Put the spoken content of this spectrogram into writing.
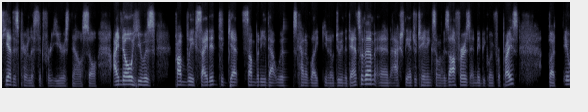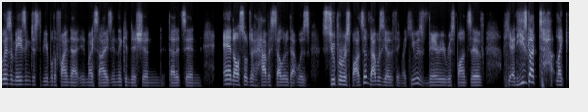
he had this pair listed for years now. So i know he was probably excited to get somebody that was kind of like you know doing the dance with him and actually entertaining some of his offers and maybe going for price but it was amazing just to be able to find that in my size in the condition that it's in and also to have a seller that was super responsive. That was the other thing like he was very responsive. And he's got t- like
